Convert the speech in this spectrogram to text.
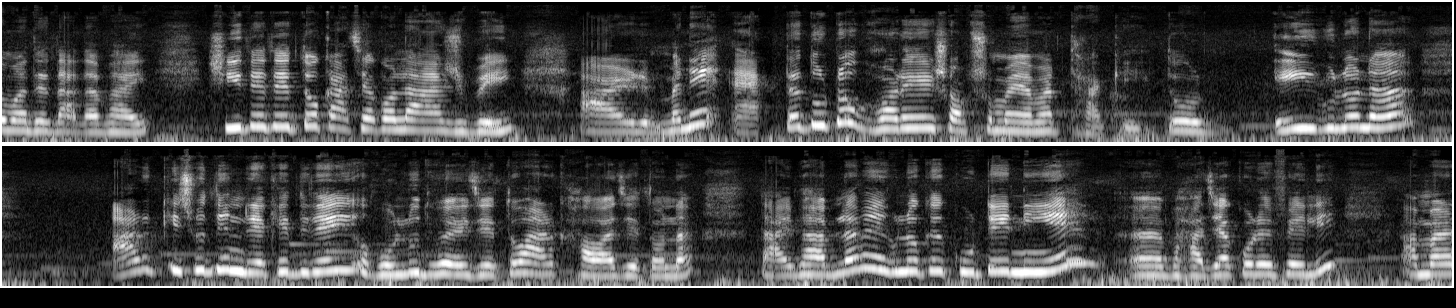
তোমাদের দাদা ভাই শীতেতে তো কাঁচা কলা আসবেই। আর মানে একটা দুটো ঘরে সবসময় আমার থাকে তো এইগুলো না আর কিছুদিন রেখে দিলেই হলুদ হয়ে যেত, আর খাওয়া যেত না। তাই ভাবলাম এগুলোকে কুটে নিয়ে ভাজা করে ফেলি। আমার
